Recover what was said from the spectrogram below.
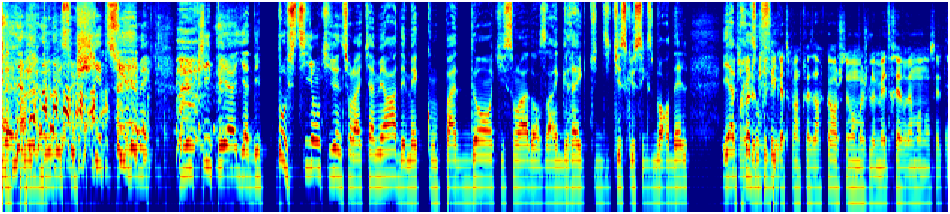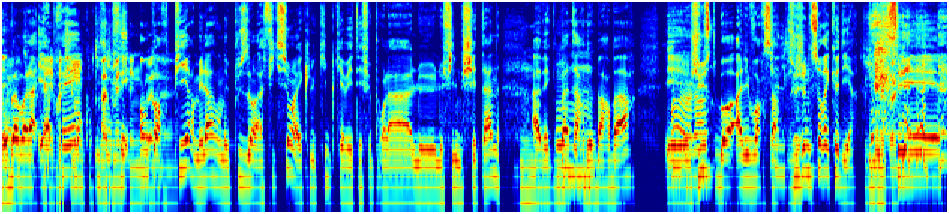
il devait se chier dessus, le mec. Le clip, est là, il y a des postillons qui viennent sur la caméra, des mecs qui ont pas de dents, qui sont là dans un grec, tu te dis qu'est-ce que c'est que ce bordel? Et Et après, après, ils le ont clip fait. de 93 Hardcore, justement, moi je le mettrais vraiment dans cette. Et bah voilà, et après, effectivement, ils ont fait encore bonne, euh, pire, mais là, on est plus dans la fiction avec le clip qui avait été fait pour la, le, le film Chétan, Mm. avec. Bâtard de Barbare. Et Oh là là. juste, bon, allez voir ça. Je, je ne saurais que dire. C'est.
